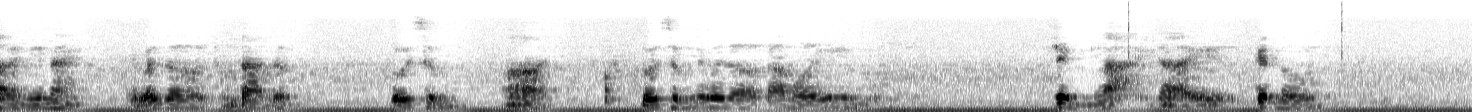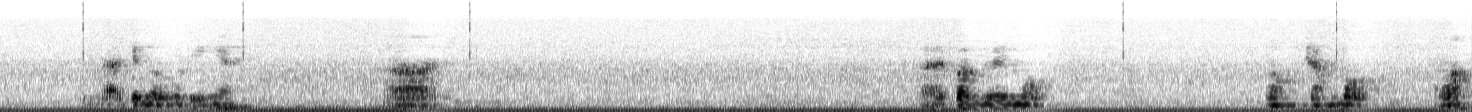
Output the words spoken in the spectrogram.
copy à, như này. Thì bây giờ chúng ta được đối xứng. Đấy. đối xứng thì bây giờ ta mới chỉnh lại cái kết nối. Lại kết nối một tí nhé Đấy, con người một vòng trắng một đúng không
